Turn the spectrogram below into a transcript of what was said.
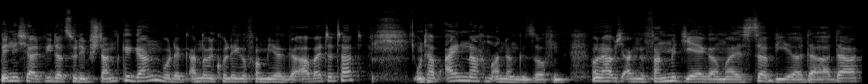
bin ich halt wieder zu dem Stand gegangen, wo der andere Kollege von mir gearbeitet hat und habe einen nach dem anderen gesoffen. Und dann habe ich angefangen mit Jägermeister, Bier, da, da.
